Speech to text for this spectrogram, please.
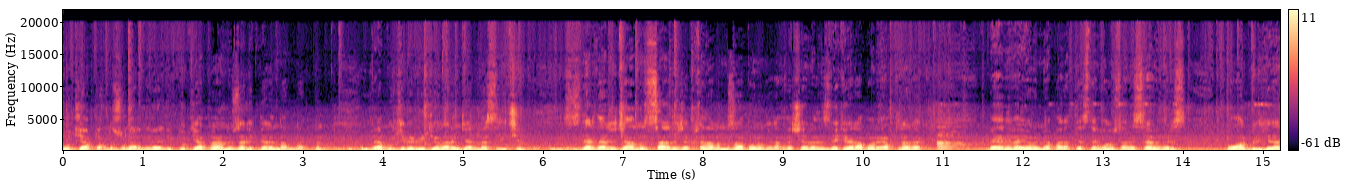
dut yapraklı sularını verdik. Dut yaprağının özelliklerini de anlattım. Ve bu gibi videoların gelmesi için sizlerden ricamız sadece kanalımıza abone olarak ve çevrenizdekileri abone yaptırarak beğeni ve yorum yaparak destek olursanız seviniriz. Doğal bilgiler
